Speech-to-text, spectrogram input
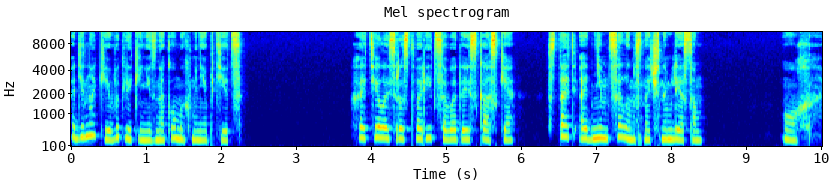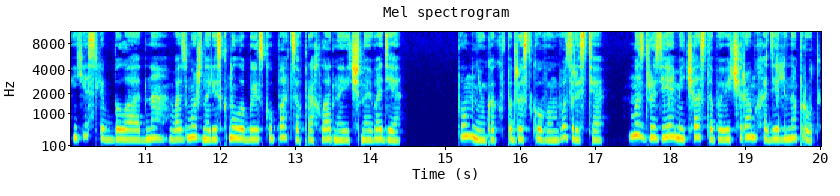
Одинокие выкрики незнакомых мне птиц. Хотелось раствориться в этой сказке, стать одним целым с ночным лесом. Ох, если б была одна, возможно, рискнула бы искупаться в прохладной речной воде. Помню, как в подростковом возрасте мы с друзьями часто по вечерам ходили на пруд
